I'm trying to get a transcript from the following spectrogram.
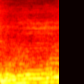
嗯。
